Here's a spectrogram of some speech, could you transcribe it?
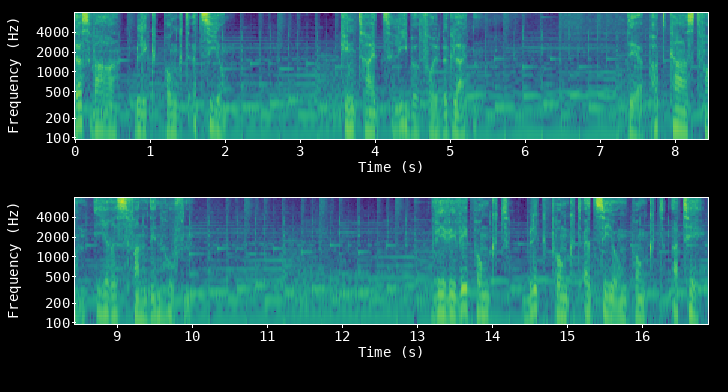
Das war Blickpunkt Erziehung. Kindheit liebevoll begleiten. Der Podcast von Iris van den Hufen www.blick.erziehung.at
